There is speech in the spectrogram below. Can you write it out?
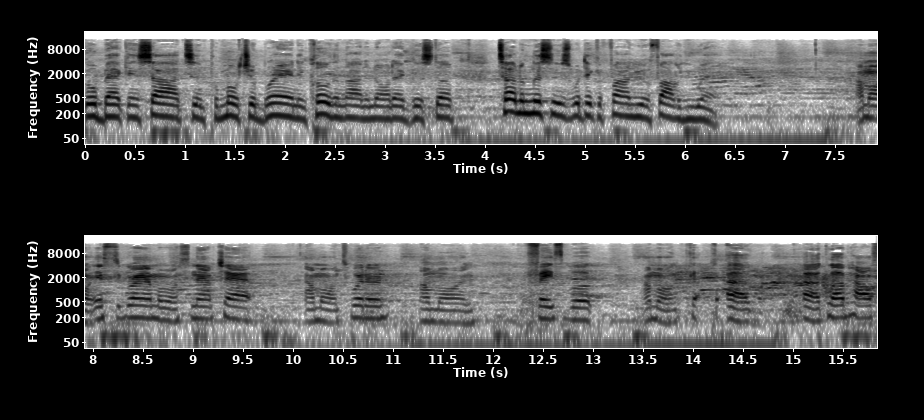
go back inside to promote your brand and clothing line and all that good stuff. Tell the listeners where they can find you and follow you at. I'm on Instagram. I'm on Snapchat. I'm on Twitter. I'm on Facebook. I'm on uh, uh, Clubhouse.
